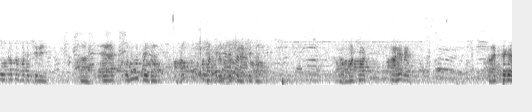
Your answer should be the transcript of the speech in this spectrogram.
কলকাতার মাঠে চিনি। এক অন্য প্রীতম ভালো দিবেন করছেন মাঠাট সাহেবের সাহেব থেকে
